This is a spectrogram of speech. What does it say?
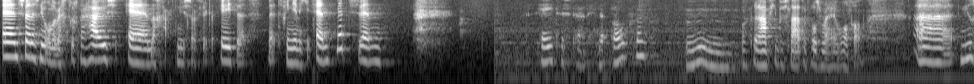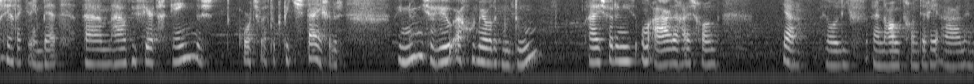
En Sven is nu onderweg terug naar huis. En dan ga ik nu straks lekker eten met vriendinnetje en met Sven. Het eten staat in de oven. Mm. Het raampje beslaat er volgens mij helemaal van. Uh, Niels ligt lekker in bed. Um, hij had nu 40,1, dus de koorts blijft ook een beetje stijgen. Dus ik weet nu niet zo heel erg goed meer wat ik moet doen. Hij is verder niet onaardig, hij is gewoon ja, heel lief en hangt gewoon tegen je aan en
